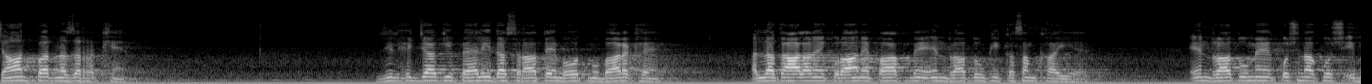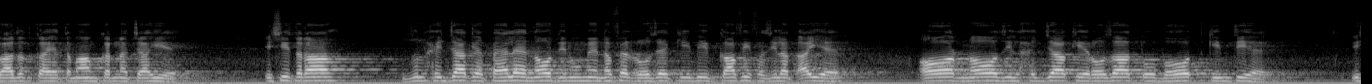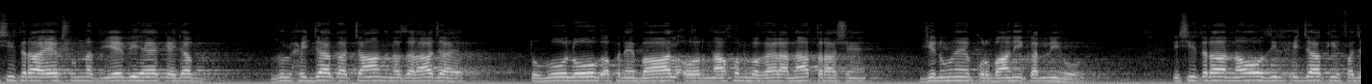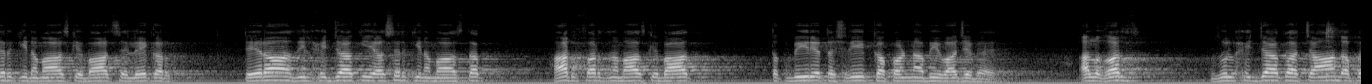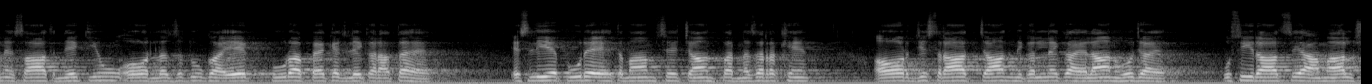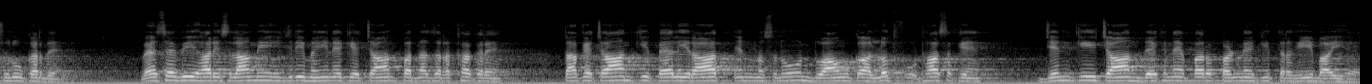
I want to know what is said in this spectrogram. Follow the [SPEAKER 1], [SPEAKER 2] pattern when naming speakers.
[SPEAKER 1] چاند پر نظر رکھیں۔ ذی الحجہ کی پہلی دس راتیں بہت مبارک ہیں۔ اللہ تعالیٰ نے قرآن پاک میں ان راتوں کی قسم کھائی ہے۔ ان راتوں میں کچھ نہ کچھ عبادت کا اہتمام کرنا چاہیے۔ اسی طرح ذوالحجہ کے پہلے نو دنوں میں نفل روزے کی بھی کافی فضیلت آئی ہے اور نو ذی الحجہ کے روزہ تو بہت قیمتی ہے۔ اسی طرح ایک سنت یہ بھی ہے کہ جب ذوالحجہ کا چاند نظر آ جائے تو وہ لوگ اپنے بال اور ناخن وغیرہ نہ تراشیں جنہوں نے قربانی کرنی ہو۔ اسی طرح نو ذی الحجہ کی فجر کی نماز کے بعد سے لے کر تیرہ ذی الحجہ کی عصر کی نماز تک ہر فرض نماز کے بعد تکبیر تشریق کا پڑھنا بھی واجب ہے۔ الغرض ذوالحجہ کا چاند اپنے ساتھ نیکیوں اور لذتوں کا ایک پورا پیکج لے کر آتا ہے۔ اس لیے پورے اہتمام سے چاند پر نظر رکھیں اور جس رات چاند نکلنے کا اعلان ہو جائے، اسی رات سے اعمال شروع کر دیں۔ ویسے بھی ہر اسلامی ہجری مہینے کے چاند پر نظر رکھا کریں تاکہ چاند کی پہلی رات ان مصنون دعاؤں کا لطف اٹھا سکیں جن کی چاند دیکھنے پر پڑھنے کی ترغیب آئی ہے۔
